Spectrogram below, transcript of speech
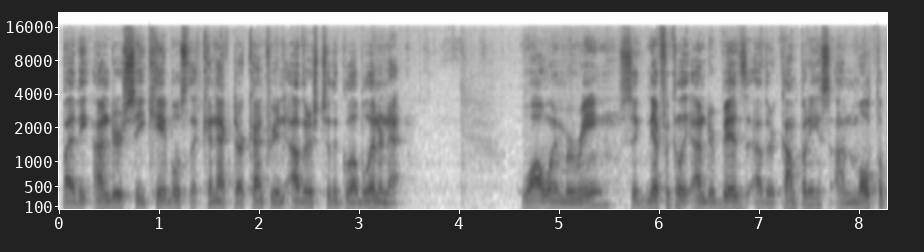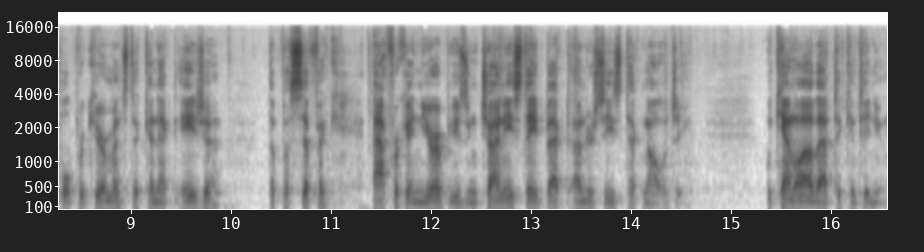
by the undersea cables that connect our country and others to the global internet. Huawei Marine significantly underbids other companies on multiple procurements to connect Asia, the Pacific, Africa, and Europe using Chinese state-backed undersea technology. We can't allow that to continue.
